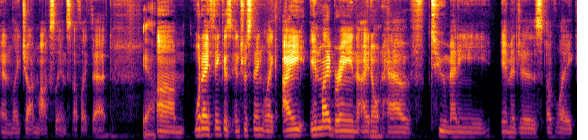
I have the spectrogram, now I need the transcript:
and like Jon Moxley and stuff like that. Yeah. Um, what I think is interesting, like I in my brain, I don't have too many images of like,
